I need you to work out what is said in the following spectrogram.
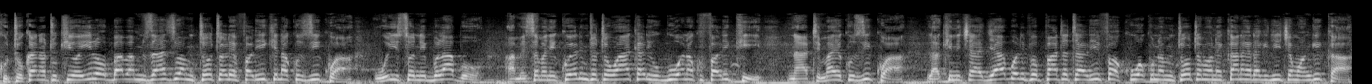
Kutokana na tukio hilo, baba mzazi wa mtoto aliyefariki na kuzikwa Wilson Bulabo amesema ni kweli mtoto wake aliugua na kufariki na hatimaye kuzikwa, lakini cha ajabu alipopata taarifa kuwa kuna mtoto ameonekana katika kijiji cha Mwangika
